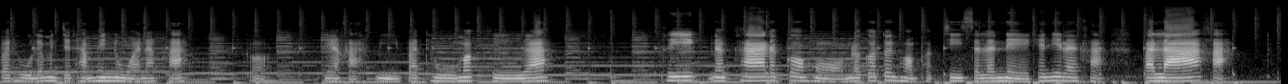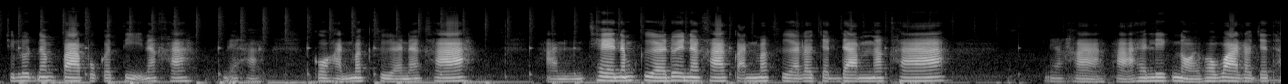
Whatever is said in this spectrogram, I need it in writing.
ปลาทูแล้วมันจะทำให้นัวนะคะ ก็ เนี่ยค่ะ มีปลาทูมะเขือ พริกนะคะ แล้วก็หอม แล้วก็ต้นหอมผักชีสะระแหน่แค่นี้เลยค่ะ ปลาล้าค่ะชุดรสน้ำปลาปกตินะคะเนี่ยค่ะ ก็หั่นมะเขือนะคะ หั่นแช่น้ำเกลือด้วยนะคะ กันมะเขือเราจะดำนะคะเนี่ยค่ะผ่าให้เล็กหน่อย เพราะว่าเราจะท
